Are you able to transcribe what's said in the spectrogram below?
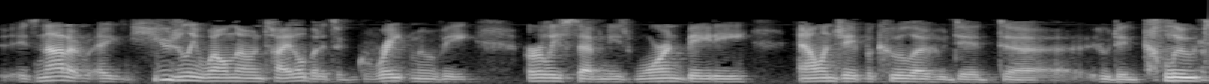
is not a, a hugely well-known title, but it's a great movie, early '70s. Warren Beatty, Alan J. Pakula, who did uh, who did Klute,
